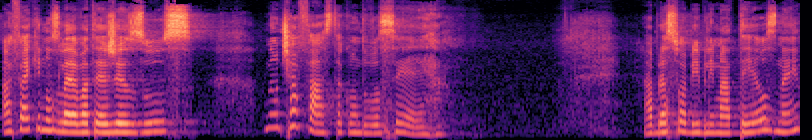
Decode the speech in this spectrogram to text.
a fé que nos leva até Jesus não te afasta quando você erra. Abra sua Bíblia em Mateus, né?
